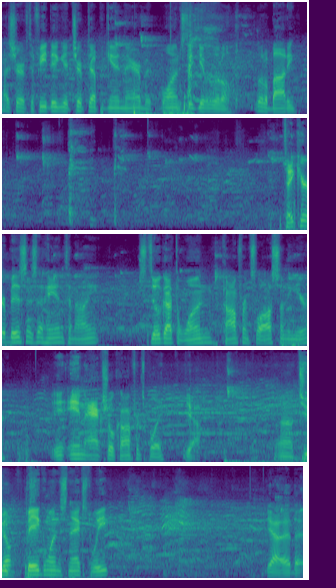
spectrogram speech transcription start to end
Not sure if the feet didn't get tripped up again there, but ones did give a little little body. Take care of business at hand tonight. Still got the one conference loss on the year in, in actual conference play. Yeah. Uh, two big ones next week. Yeah. The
